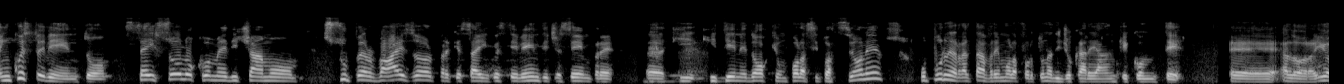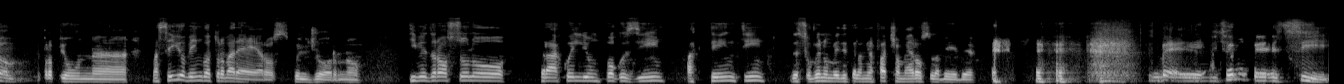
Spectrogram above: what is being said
in questo evento sei solo come diciamo supervisor, perché sai in questi eventi c'è sempre eh, chi, chi, tiene d'occhio un po' la situazione, oppure in realtà avremo la fortuna di giocare anche con te? Eh, allora, io... Proprio un... ma se io vengo a trovare Eros quel giorno, ti vedrò solo tra quelli un po' così, attenti? Adesso voi non vedete la mia faccia, ma Eros la vede. Beh, diciamo che sì,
